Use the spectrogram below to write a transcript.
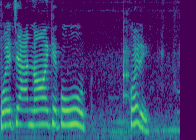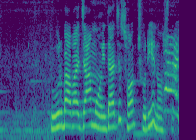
হয়েছে আর নয় খেপো উঠ। কই রে? তোর বাবা যা ময়দা আছে সব ছড়িয়ে নষ্ট কর।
